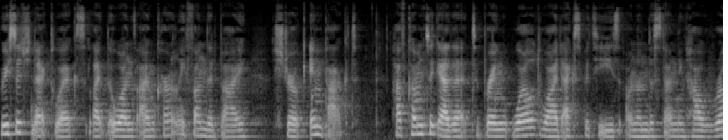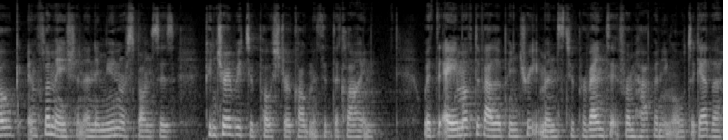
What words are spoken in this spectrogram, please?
Research networks like the ones I am currently funded by, Stroke Impact, have come together to bring worldwide expertise on understanding how rogue inflammation and immune responses contribute to post stroke cognitive decline, with the aim of developing treatments to prevent it from happening altogether.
